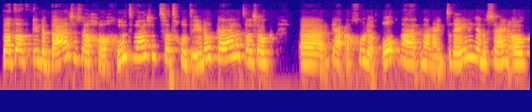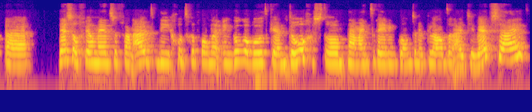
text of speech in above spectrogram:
dat dat in de basis wel gewoon goed was. Het zat goed in elkaar. Het was ook uh, ja, een goede opmaat naar mijn training. En er zijn ook uh, best wel veel mensen vanuit die goed gevonden in Google Bootcamp doorgestroomd naar mijn training Continu Klanten uit je website.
